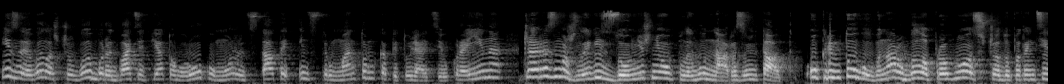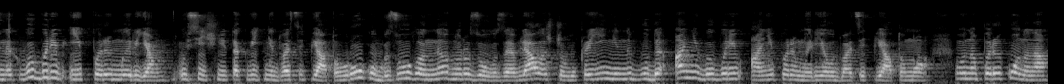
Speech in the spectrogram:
і заявила, що вибори 25-го року можуть стати інструментом капітуляції України через можливість зовнішнього впливу на результат. Окрім того, вона робила прогноз щодо потенційних виборів і перемир'я у січні та квітні 25-го року. Безугла неодноразово заявляла, що в Україні не буде ані виборів, ані перемир'я у 25-му. Вона переконана,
